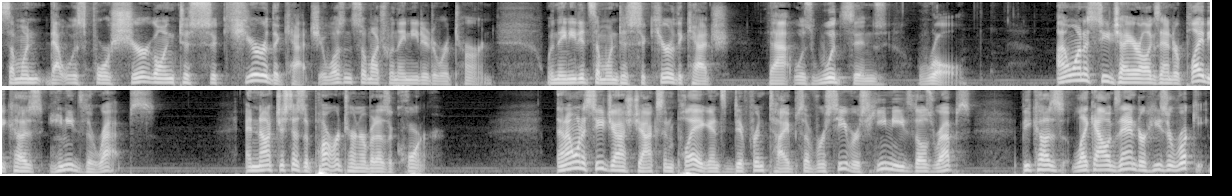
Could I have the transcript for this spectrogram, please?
someone that was for sure going to secure the catch. It wasn't so much when they needed a return. When they needed someone to secure the catch, that was Woodson's role. I want to see Jaire Alexander play because he needs the reps. And not just as a punt returner, but as a corner. And I want to see Josh Jackson play against different types of receivers. He needs those reps because, like Alexander, he's a rookie.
